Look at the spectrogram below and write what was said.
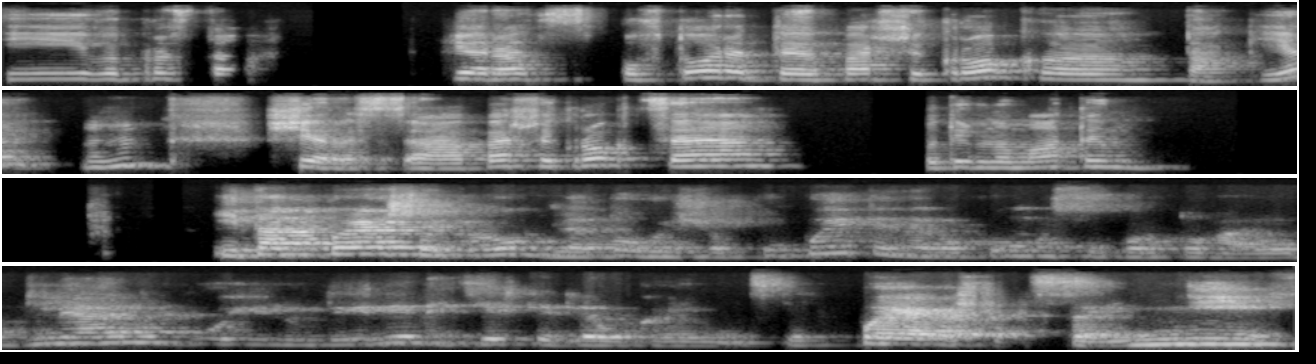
і ви просто ще раз повторите перший крок. е, Так, є? Угу. Ще раз, перший крок це потрібно мати. І так, перший крок для того, щоб купити нерухомість у Португалії для любої людини, не тільки для українських. Перше це НІФ,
